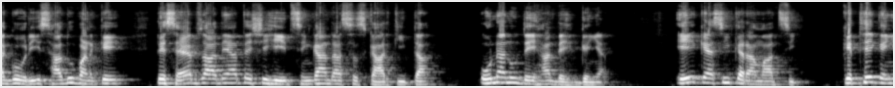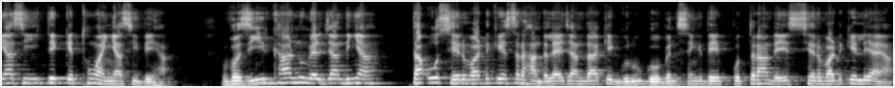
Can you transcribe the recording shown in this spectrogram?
ਅਗੋਰੀ ਸਾਧੂ ਬਣ ਕੇ ਤੇ ਸਹਿਬਜ਼ਾਦਿਆਂ ਤੇ ਸ਼ਹੀਦ ਸਿੰਘਾਂ ਦਾ ਸੰਸਕਾਰ ਕੀਤਾ, ਉਹਨਾਂ ਨੂੰ ਦੇਹਾਂ ਦੇਖ ਗਈਆਂ। ਇਹ ਕੈਸੀ ਕਰਾਮਾਤ ਸੀ? ਕਿੱਥੇ ਗਈਆਂ ਸੀ ਤੇ ਕਿੱਥੋਂ ਆਈਆਂ ਸੀ ਦੇਹਾਂ? ਵਜ਼ੀਰ ਖਾਨ ਨੂੰ ਮਿਲ ਜਾਂਦੀਆਂ ਤਾਂ ਉਹ ਸਿਰ ਵੱਢ ਕੇ ਸਰਹੰਦ ਲੈ ਜਾਂਦਾ ਕਿ ਗੁਰੂ ਗੋਬਿੰਦ ਸਿੰਘ ਦੇ ਪੁੱਤਰਾਂ ਦੇ ਸਿਰ ਵੱਢ ਕੇ ਲਿਆਇਆ।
